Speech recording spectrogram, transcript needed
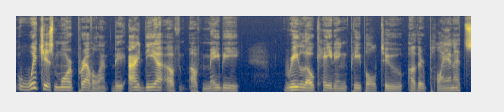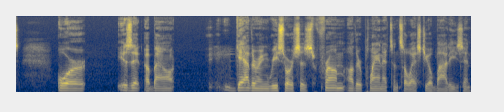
which is more prevalent the idea of of maybe relocating people to other planets or is it about gathering resources from other planets and celestial bodies and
